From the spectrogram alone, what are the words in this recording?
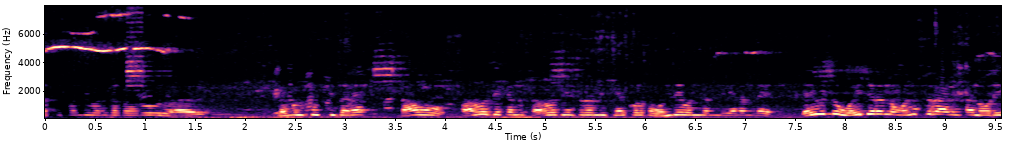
ಸಿಬ್ಬಂದಿ ವರ್ಗದವರು ಬೆಂಬಲ ಸೂಚಿಸಿದ್ದಾರೆ. ನಾವು ಸಾರ್ವಜನಿಕ ಸಾರ್ವಜನಿಕರಲ್ಲಿ ಕೇಳ್ಕೊಳ್ತಾ ಒಂದೇ ಒಂದಲ್ಲಿ ಏನಂದ್ರೆ, ದಯವಿಟ್ಟು ವೈದ್ಯರನ್ನು ಮನುಷ್ಯರ ಅಂತ ನೋಡಿ.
